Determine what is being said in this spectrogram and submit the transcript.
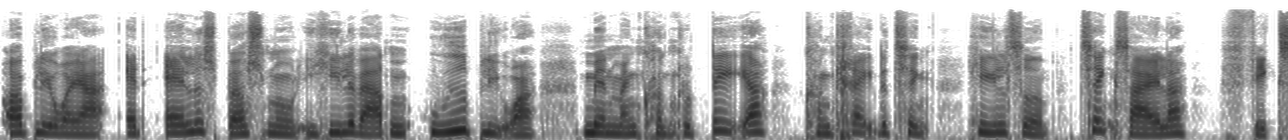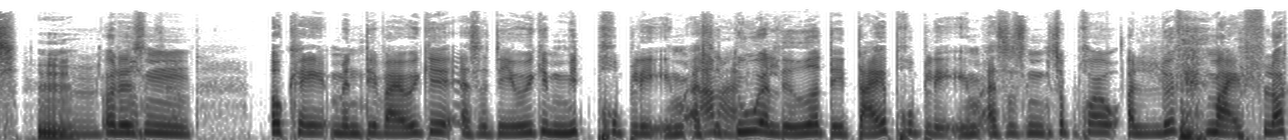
oplever jeg, at alle spørgsmål i hele verden udebliver, men man konkluderer konkrete ting hele tiden. Ting sejler, fix. Mm. Og det er sådan, okay, men det var jo ikke, altså det er jo ikke mit problem. Altså nej. du er leder, det er dig problem. Altså sådan, så prøv at løfte mig i flok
